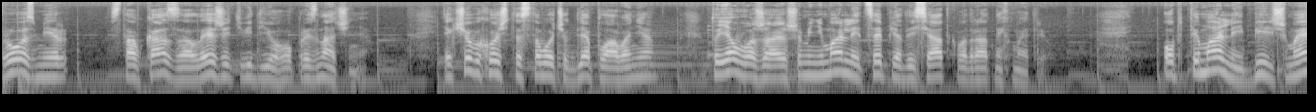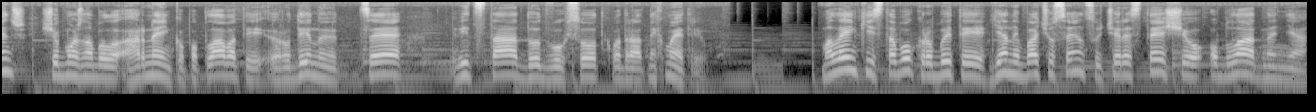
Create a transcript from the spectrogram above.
Розмір ставка залежить від його призначення. Якщо ви хочете ставочок для плавання, то я вважаю, що мінімальний це 50 квадратних метрів. Оптимальний більш-менш, щоб можна було гарненько поплавати родиною, це від 100 до 200 квадратних метрів. Маленький ставок робити я не бачу сенсу через те, що обладнання,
